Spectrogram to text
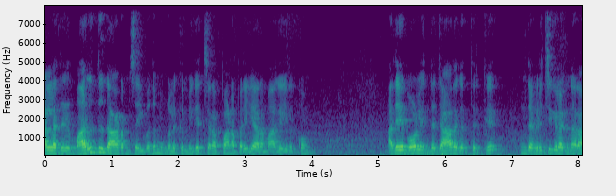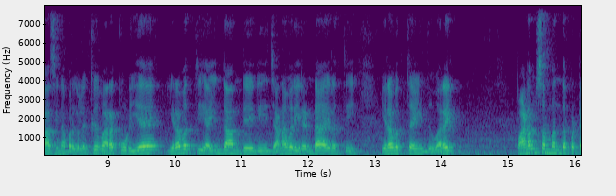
அல்லது மருந்து தானம் செய்வதும் உங்களுக்கு மிகச்சிறப்பான பரிகாரமாக இருக்கும். அதேபோல் இந்த ஜாதகத்திற்கு இந்த விருச்சிக லக்ன ராசி நபர்களுக்கு வரக்கூடிய இருபத்தி ஐந்தாம் தேதி ஜனவரி ரெண்டாயிரத்தி இருபத்தி ஐந்து வரை பணம் சம்பந்தப்பட்ட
